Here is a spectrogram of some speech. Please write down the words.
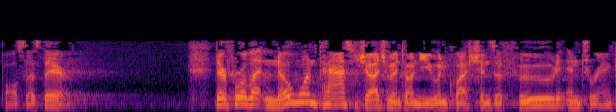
Paul says there, Therefore let no one pass judgment on you in questions of food and drink,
